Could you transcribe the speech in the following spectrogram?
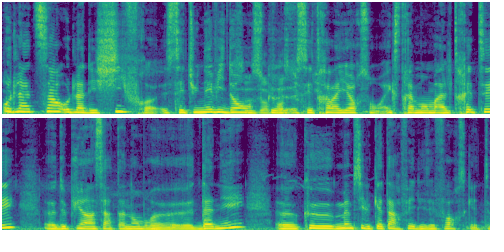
Au-delà de ça, au-delà des chiffres, c'est une évidence que ces travailleurs sont extrêmement maltraités euh, depuis un certain nombre d'années. que même si le Qatar fait des efforts, ce qui est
